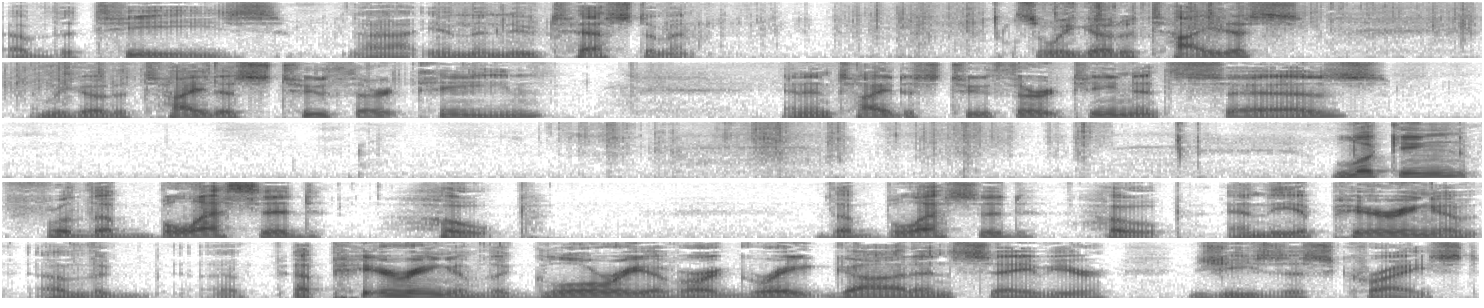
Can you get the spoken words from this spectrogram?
of the T's uh, in the New Testament. So we go to Titus, and we go to Titus two thirteen, and in Titus two thirteen it says. Looking for the blessed hope, the blessed hope and the appearing of, of the uh, appearing of the glory of our great God and Savior Jesus Christ.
